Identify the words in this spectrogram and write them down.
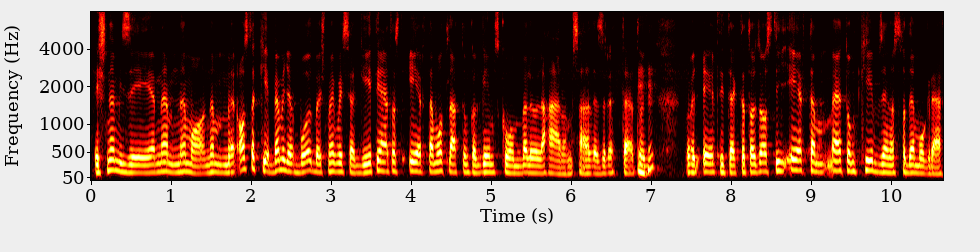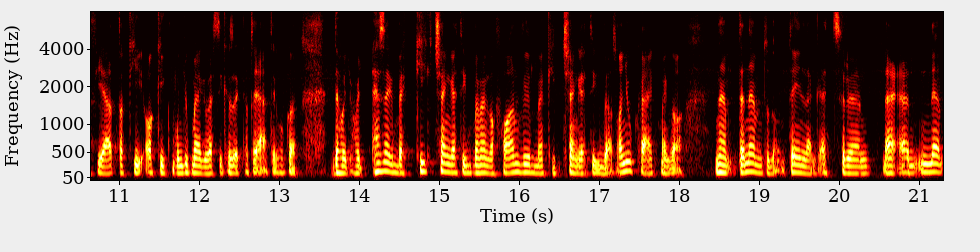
és nem izéért, nem, nem, a, nem, mert azt, aki bemegy a boltba és megveszi a GTA-t, azt értem, ott láttunk a Gamescom belőle 300 ezeret, tehát, uh-huh. hogy, mhm. hogy értitek, tehát azt így értem, el tudom képzelni azt a demográfiát, aki, akik mondjuk megveszik ezeket a játékokat, de hogy, hogy ezekbe kik csengetik be meg a Farmville, meg kik csengetik be az anyukák, meg a nem, de nem tudom, tényleg egyszerűen ne, nem,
